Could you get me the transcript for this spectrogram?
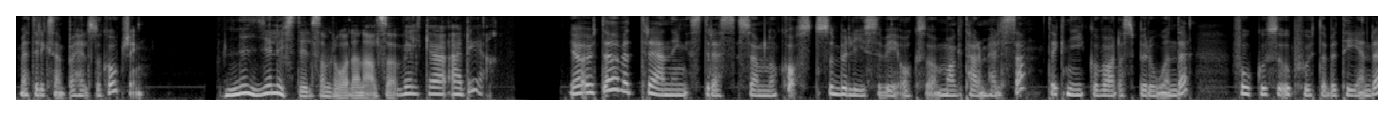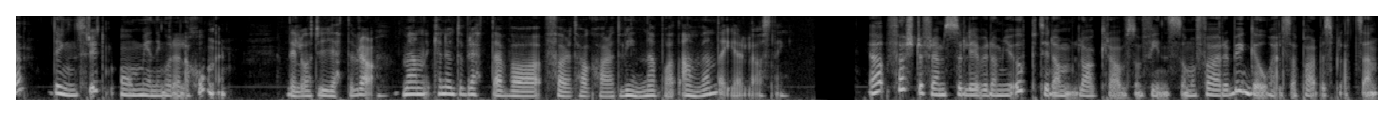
med till exempel hälsocoaching. Nio livsstilsområden alltså, vilka är det? Ja, utöver träning, stress, sömn och kost så belyser vi också mag-tarmhälsa, teknik och vardagsberoende, fokus och uppskjuta beteende, dygnsrytm och mening och relationer. Det låter ju jättebra, men kan du inte berätta vad företag har att vinna på att använda er lösning? Ja, först och främst så lever de ju upp till de lagkrav som finns om att förebygga ohälsa på arbetsplatsen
